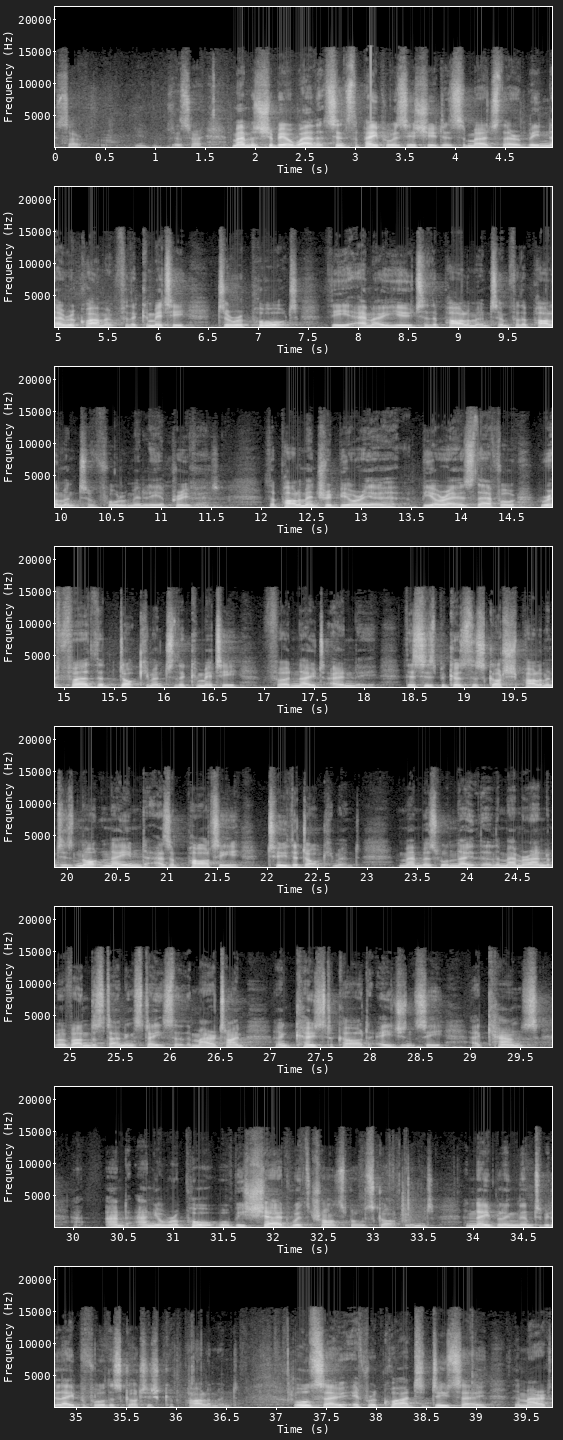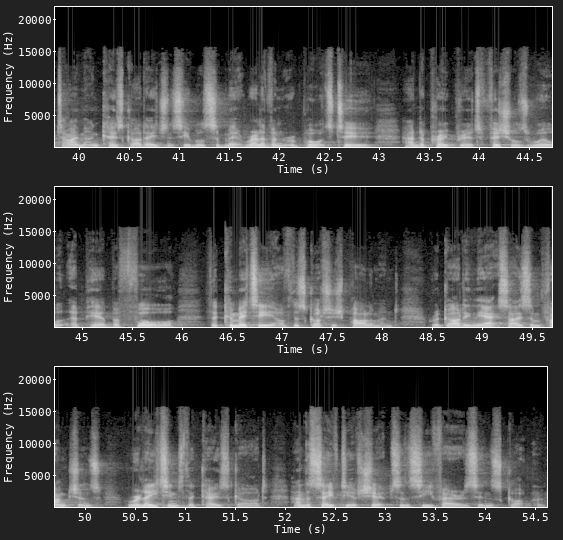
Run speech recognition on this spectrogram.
Sorry. Sorry. Members should be aware that since the paper was issued, it's emerged there have been no requirement for the committee to report the MOU to the Parliament and for the Parliament to formally approve it. The Parliamentary Bureau, Bureau has therefore referred the document to the committee for note only. This is because the Scottish Parliament is not named as a party to the document. Members will note that the Memorandum of Understanding states that the Maritime and Coast Guard Agency accounts and annual report will be shared with Transport Scotland, enabling them to be laid before the Scottish Parliament. Also, if required to do so, the Maritime and Coast Guard Agency will submit relevant reports to and appropriate officials will appear before the Committee of the Scottish Parliament regarding the exercise and functions relating to the Coast Guard and the safety of ships and seafarers in Scotland.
